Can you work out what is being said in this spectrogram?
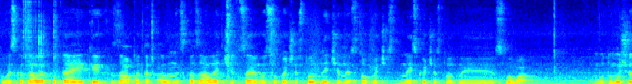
ви сказали по деяких запитах, але не сказали, чи це високочастотні чи низькочастотні слова. Бо тому що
